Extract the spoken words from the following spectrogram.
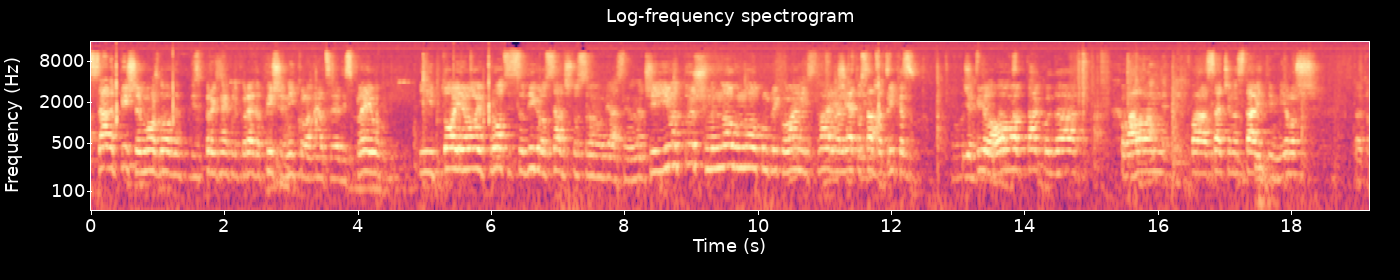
sada piše, možda ovde iz prvih nekoliko reda piše Nikola na LCD displeju i to je ovaj proces odigrao sad što sam vam objasnio. Znači ima tu još mnogo, mnogo komplikovanijih stvari, ali eto sad za prikaz je bila ova, tako da hvala vam, pa sad će nastaviti Miloš. To je to.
